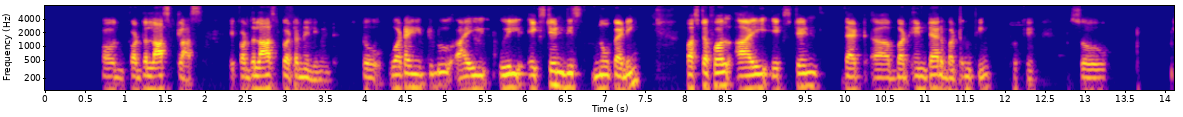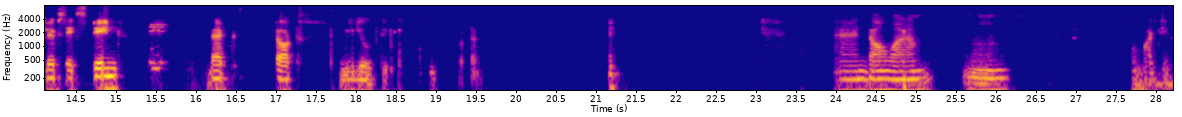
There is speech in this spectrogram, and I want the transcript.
on, for the last class, for the last button element. So what I need to do, I will extend this no padding. First of all, I extend that uh, but entire button thing. Okay, so let's extend that dot view button. Okay. And now I am um, margin.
